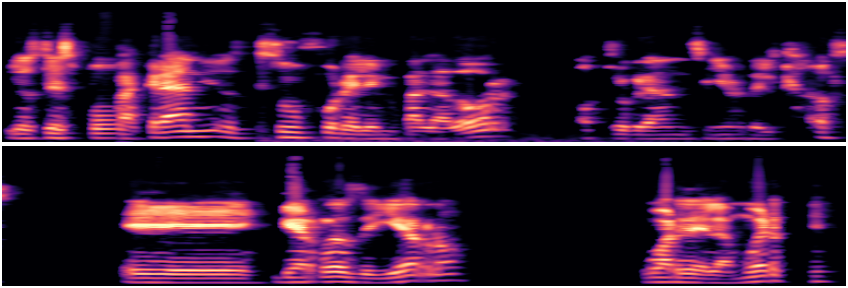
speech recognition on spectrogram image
Los Despojacráneos de Sulfur el Empalador, otro gran señor del caos. Eh, Guerras de Hierro, Guardia de la Muerte,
